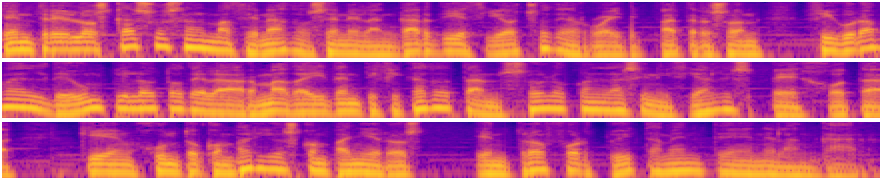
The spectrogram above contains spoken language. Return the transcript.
Entre los casos almacenados en el hangar 18 de Wright Patterson figuraba el de un piloto de la Armada identificado tan solo con las iniciales PJ, quien junto con varios compañeros entró fortuitamente en el hangar.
